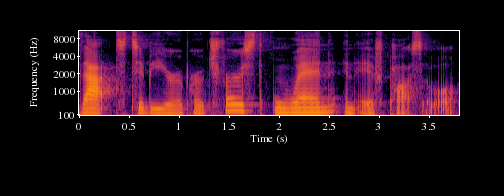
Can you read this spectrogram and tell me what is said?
that to be your approach first when and if possible.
